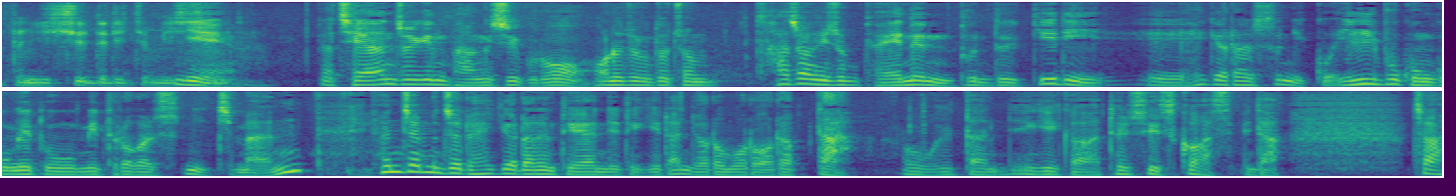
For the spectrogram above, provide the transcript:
어떤 이슈들이 좀 있습니다. 예. 그러니까 제한적인 방식으로 어느 정도 좀 사정이 좀 되는 분들끼리 예, 해결할 수는 있고 일부 공공의 도움이 들어갈 수는 있지만 현재 문제를 해결하는 대안이되기란 여러모로 어렵다로 일단 얘기가 될 수 있을 것 같습니다. 자,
